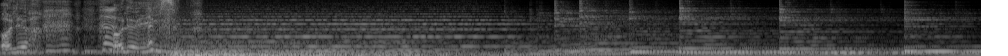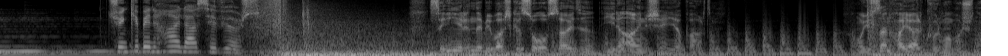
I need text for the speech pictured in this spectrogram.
Aliya! Aliya iyi misin? Çünkü beni hala seviyorsun. Senin yerinde bir başkası olsaydı yine aynı şeyi yapardım. O yüzden hayal kurma boşuna.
